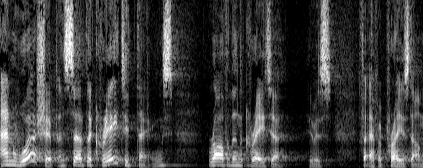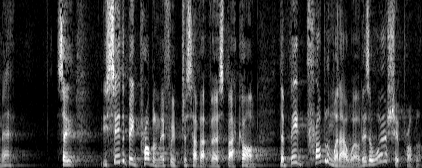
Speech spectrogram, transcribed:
and worshipped and served the created things rather than the Creator who is forever praised. Amen. So you see the big problem, if we just have that verse back on. The big problem with our world is a worship problem.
